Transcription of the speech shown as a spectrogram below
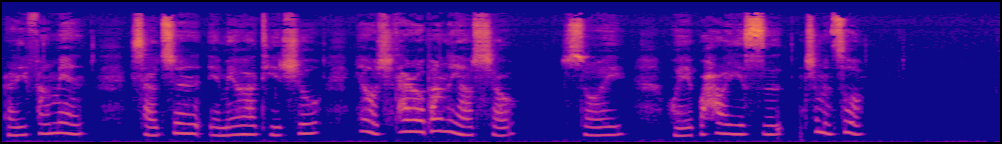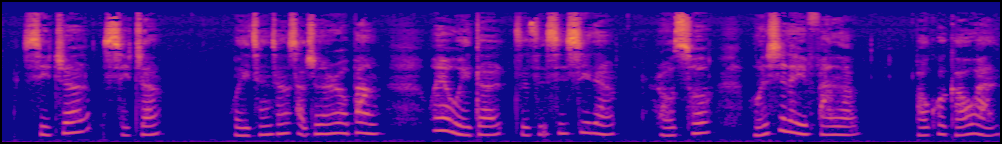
而一方面，小俊也没有要提出要我吃他肉棒的要求，所以我也不好意思这么做。洗着洗着，我已经将小俊的肉棒外围的仔仔细细的揉搓磨洗了一番了，包括睾丸、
